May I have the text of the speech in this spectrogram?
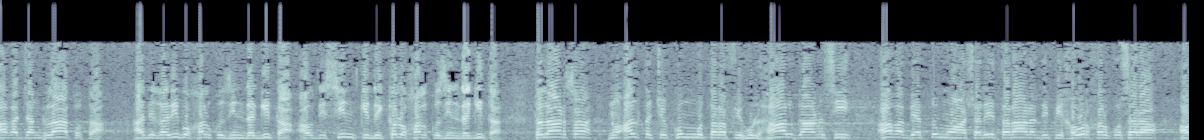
هغه جنګلاتو ته او د غریبو خلکو زندګی ته او د سیند کی د کلو خلکو زندګی ته ته لاړ سه نو هلته چه کوم مترفه الحال ګاڼه سی هغه بیا ته معاشری ته راړه د پیښور خلکو سره او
